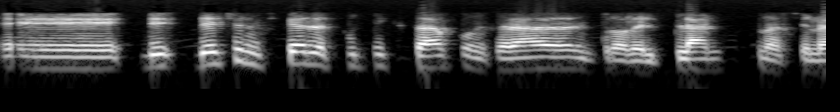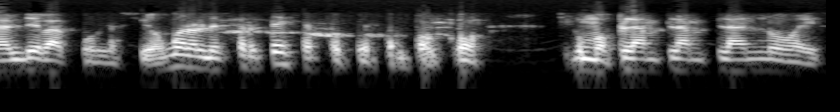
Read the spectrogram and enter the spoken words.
eh, de, hecho ni siquiera la Sputnik estaba considerada dentro del Plan Nacional de Vacunación. Bueno, la estrategia, porque tampoco, así como plan, plan, plan no es.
